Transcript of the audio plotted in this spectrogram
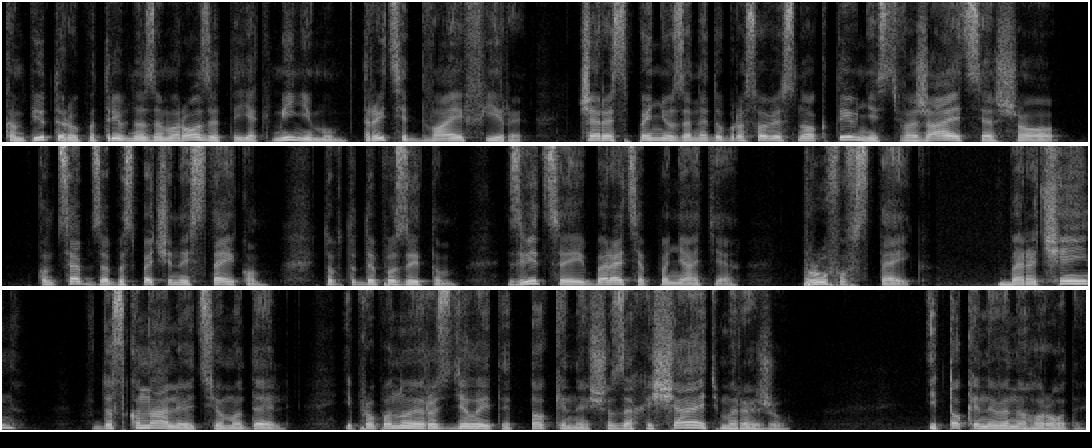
комп'ютеру потрібно заморозити як мінімум 32 ефіри. Через пеню за недобросовісну активність вважається, що концепт забезпечений стейком, тобто депозитом. Звідси і береться поняття Proof of Stake. Berachain вдосконалює цю модель і пропонує розділити токени, що захищають мережу, і токени винагороди.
